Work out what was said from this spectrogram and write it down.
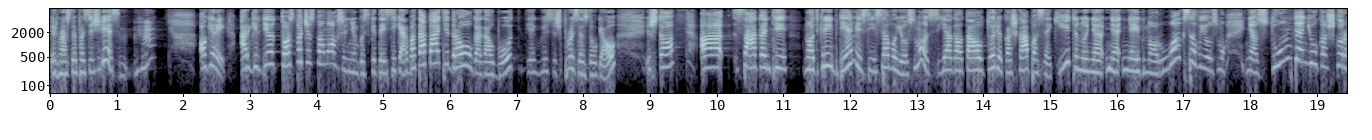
Ir mes tai pasižiūrėsim. Mhm. O gerai, ar girdėjot tos pačius pamokslininkus kitais iki, arba tą patį draugą galbūt, jeigu jūs išprusęs daugiau, iš to, a, sakantį, nu atkreip dėmesį į savo jausmus, jie gal tau turi kažką pasakyti, nu ne, ne, neignoruok savo jausmų, nestum ten jų kažkur,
